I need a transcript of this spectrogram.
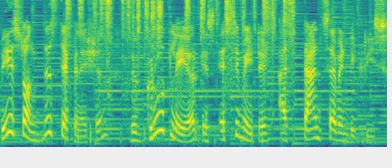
Based on this definition, the growth layer is estimated as tan 7 degrees.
